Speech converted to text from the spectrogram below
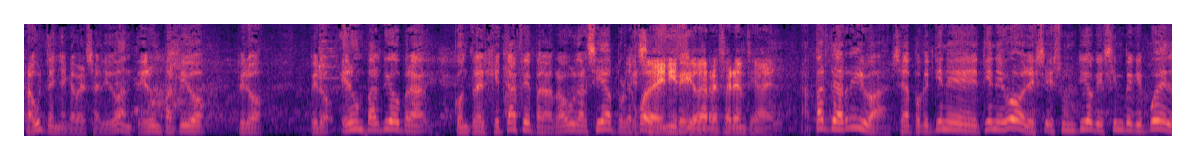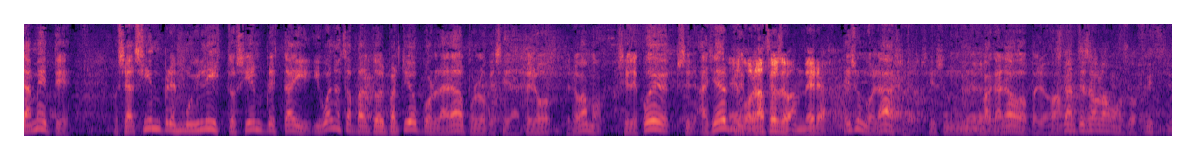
Raúl tenía que haber salido antes. Era un partido, pero pero era un partido para contra el Getafe para Raúl García porque Dejó de inicio de referencia a él. Aparte de arriba, o sea, porque tiene, tiene goles, es un tío que siempre que puede la mete. O sea, siempre es muy listo, siempre está ahí. Igual no está para todo el partido por la edad o por lo que sea, pero, pero vamos, se le puede. se- ayer El golazo es de bandera. es un golazo, sí, es un bacalao, pero Es que vamos. antes hablamos de oficio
